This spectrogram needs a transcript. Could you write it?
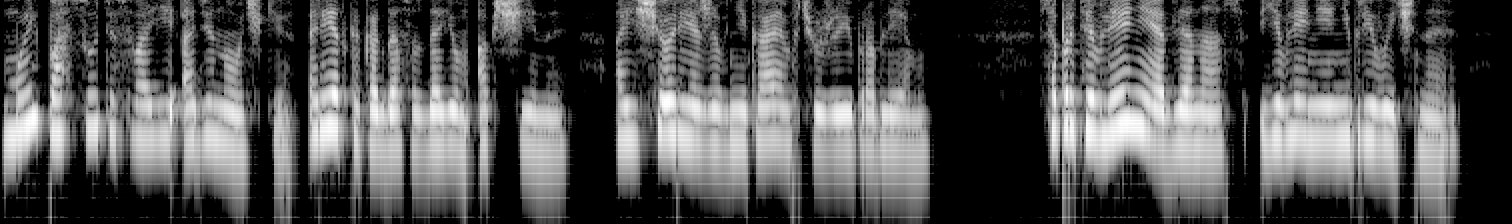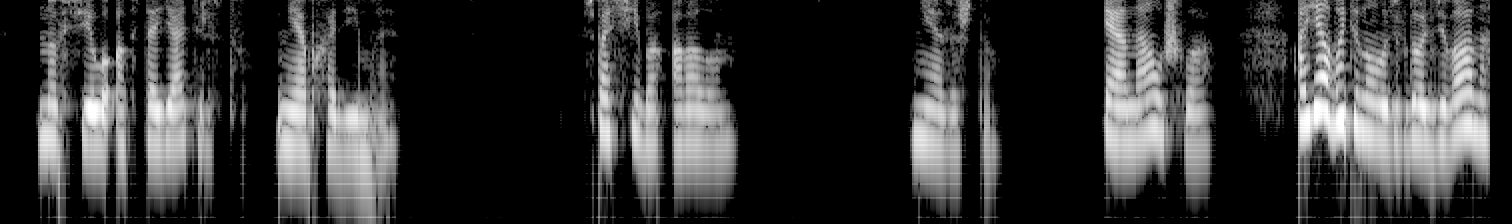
Мы, по сути, свои одиночки, редко когда создаем общины, а еще реже вникаем в чужие проблемы. Сопротивление для нас — явление непривычное, но в силу обстоятельств необходимое. Спасибо, Авалон. Не за что. И она ушла. А я вытянулась вдоль дивана,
